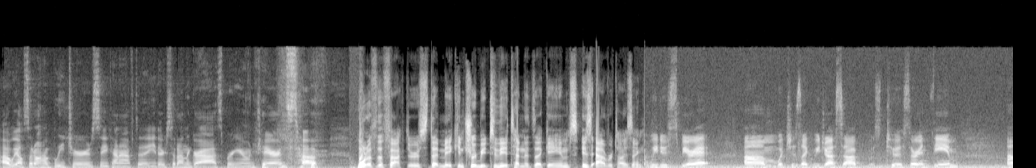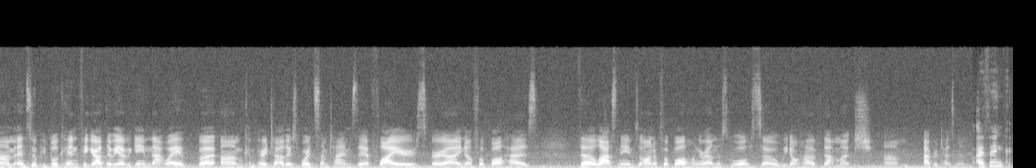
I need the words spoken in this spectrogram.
Uh, we also don't have bleachers, so you kind of have to either sit on the grass, bring your own chair and stuff. One of the factors that may contribute to the attendance at games is advertising. We do Spirit, um, which is like we dress up to a certain theme. Um, and so people can figure out that we have a game that way. But um, compared to other sports, sometimes they have flyers, or uh, I know football has the last names on a football hung around the school, so we don't have that much um, advertisement. I think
